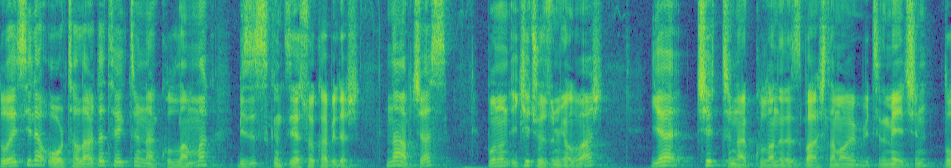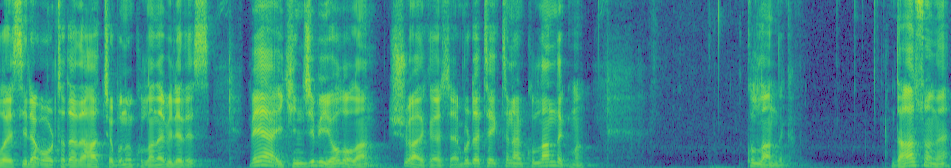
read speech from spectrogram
Dolayısıyla ortalarda tek tırnak kullanmak bizi sıkıntıya sokabilir. Ne yapacağız? Bunun iki çözüm yolu var. Ya çift tırnak kullanırız başlama ve bitirme için. Dolayısıyla ortada rahatça bunu kullanabiliriz. Veya ikinci bir yol olan şu arkadaşlar. Burada tek tırnak kullandık mı? Kullandık. Daha sonra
